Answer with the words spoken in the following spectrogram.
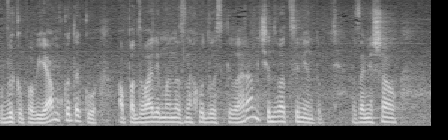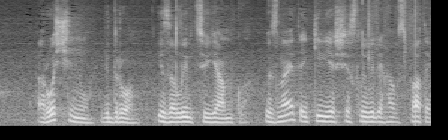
викопав ямку таку, а в підвалі в мене знаходилось кілограм чи два цементу. Замішав розчину відро і залив цю ямку. Ви знаєте, який я щасливий лягав спати,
